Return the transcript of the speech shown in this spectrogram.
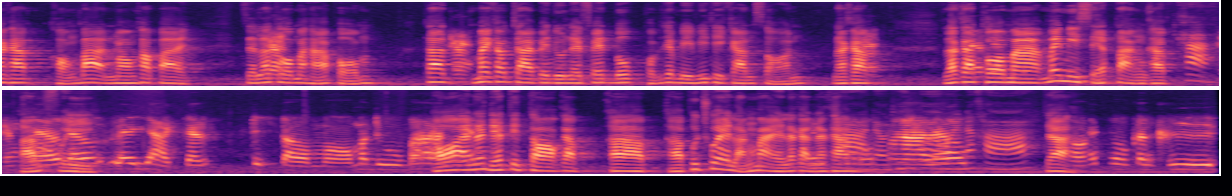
นะครับของบ้านมองเข้าไป เสร็จแล้วค่ะโทรมาหาผม ถ้าค่ะไม่เข้าใจไปดูใน Facebook ผมจะมีวิธีการสอนนะครับค่ะแล้วก็โทรมาไม่มีเสียตังค์ครับ ค่ะตามแล้วฟรี แล้วแล้วอยากจะ ติดต่อหมอมาดูบ้านอ๋ออันนั้นเดี๋ยวติดต่อกับอ่าอ่าผู้ช่วยหลังใหม่แล้วกันนะครับค่ะเดี๋ยวทิ้งเอาไว้นะคะจ้าขอให้โทรกลางคืน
